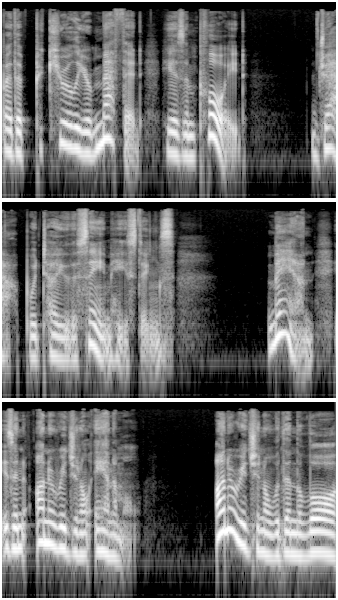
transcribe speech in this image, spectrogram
by the peculiar method he has employed. Japp would tell you the same, Hastings. Man is an unoriginal animal. Unoriginal within the law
